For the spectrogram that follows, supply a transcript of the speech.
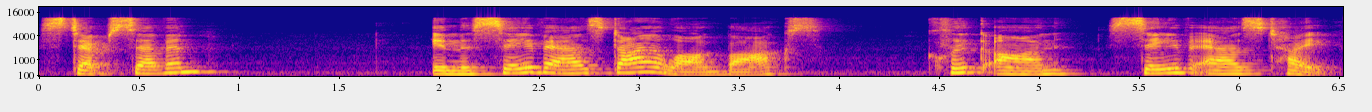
Step 7. In the Save As dialog box, click on Save As Type.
